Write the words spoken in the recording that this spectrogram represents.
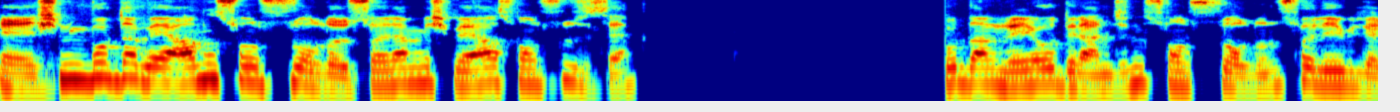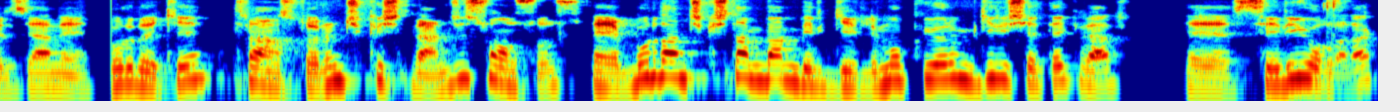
E, şimdi burada VA'nın sonsuz olduğu söylenmiş. VA sonsuz ise buradan RO direncinin sonsuz olduğunu söyleyebiliriz. Yani buradaki transistörün çıkış direnci sonsuz. E, buradan çıkıştan ben bir gerilim okuyorum. Girişe tekrar e, seri olarak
